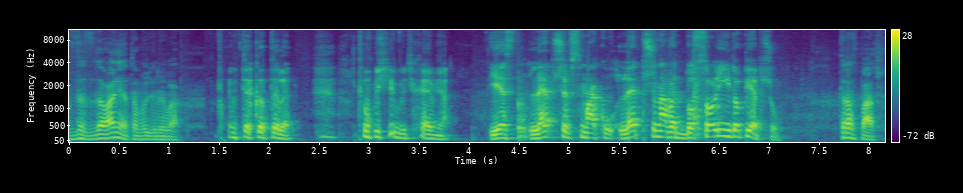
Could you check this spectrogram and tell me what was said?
Zdecydowanie to wygrywa. Powiem tylko tyle. To musi być chemia. Jest lepszy w smaku, lepszy nawet do soli i do pieprzu. Teraz patrz,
